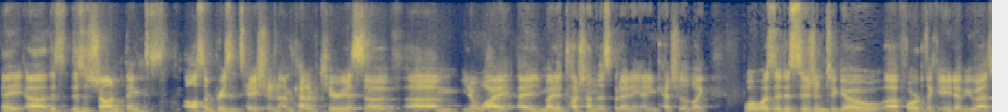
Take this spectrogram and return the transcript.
Hey, uh, this this is Sean. Thanks. Awesome presentation. I'm kind of curious of, um, you know, why I might have touched on this, but I didn't, I didn't catch it. Of like, what was the decision to go uh, forward with like AWS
